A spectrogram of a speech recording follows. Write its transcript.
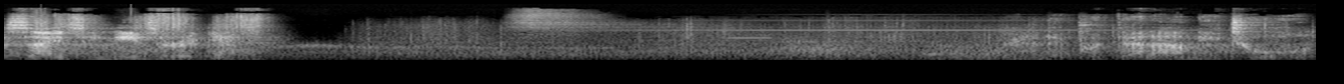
decides he needs her again. Where did they put that Omni tool?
